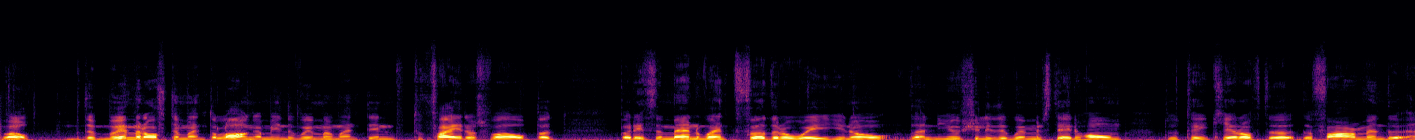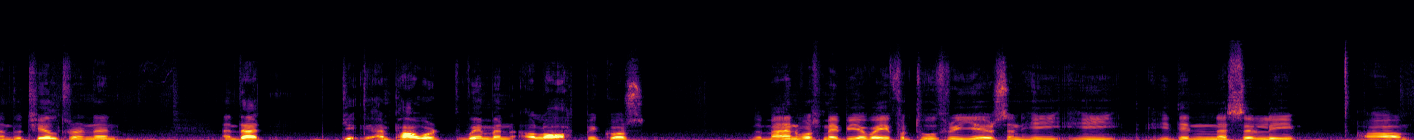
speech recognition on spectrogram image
well, the women often went along. I mean, the women went in to fight as well, but but if the men went further away, you know, then usually the women stayed home to take care of the, the farm and the and the children, and and that empowered women a lot because the man was maybe away for two three years and he he he didn't necessarily. Um,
